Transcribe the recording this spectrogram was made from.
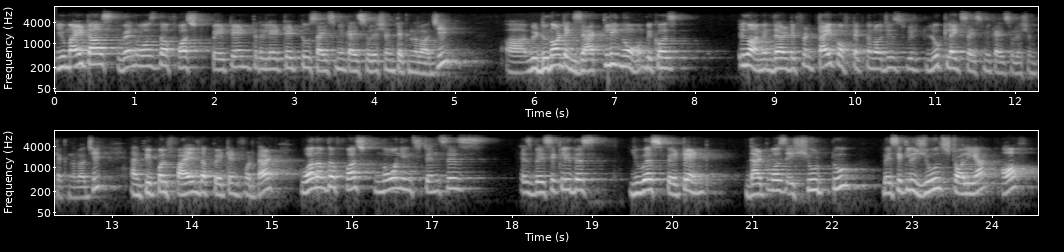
you might ask when was the first patent related to seismic isolation technology? Uh, we do not exactly know because you know, I mean, there are different type of technologies which look like seismic isolation technology and people filed the patent for that. One of the first known instances is basically this US patent that was issued to basically Jules Touaillon of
